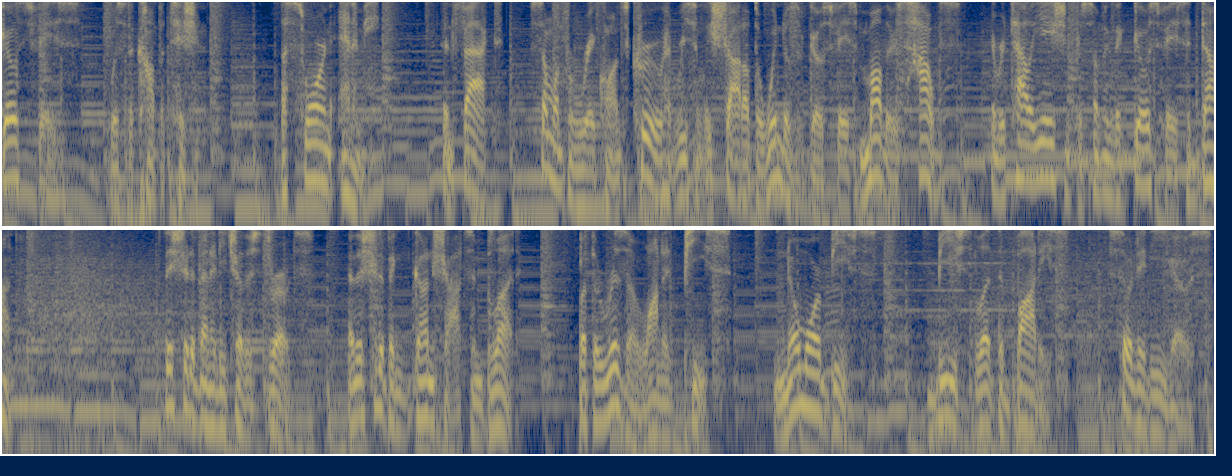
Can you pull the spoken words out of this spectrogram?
Ghostface was the competition, a sworn enemy. In fact, someone from Raekwon's crew had recently shot out the windows of Ghostface's mother's house in retaliation for something that Ghostface had done. They should have been at each other's throats, and there should have been gunshots and blood. But the RZA wanted peace. No more beefs. Beefs led to bodies. So did egos.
